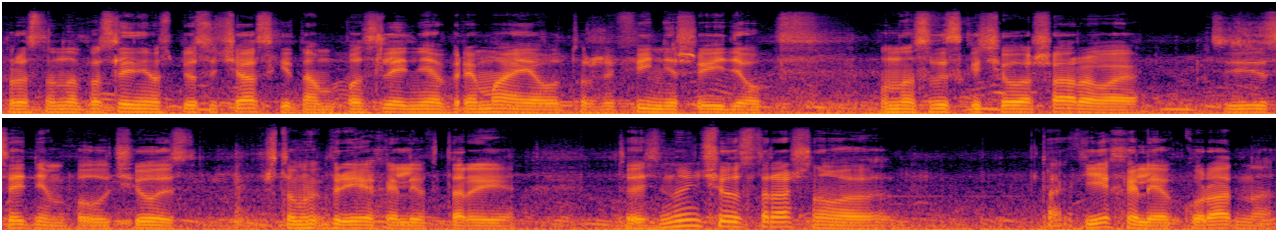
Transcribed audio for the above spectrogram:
Просто на последнем спецучастке, там последняя прямая, я вот уже финиш видел, у нас выскочила Шарова. В связи с этим получилось, что мы приехали вторые. То есть, ну ничего страшного, так, ехали аккуратно,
